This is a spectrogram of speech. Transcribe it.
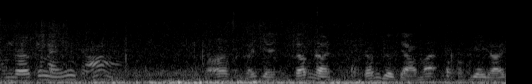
Không được, cái này nó xỏ. Rồi mình lấy dây sớm lên. Sớm vô chạm á. Cột dây rồi.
